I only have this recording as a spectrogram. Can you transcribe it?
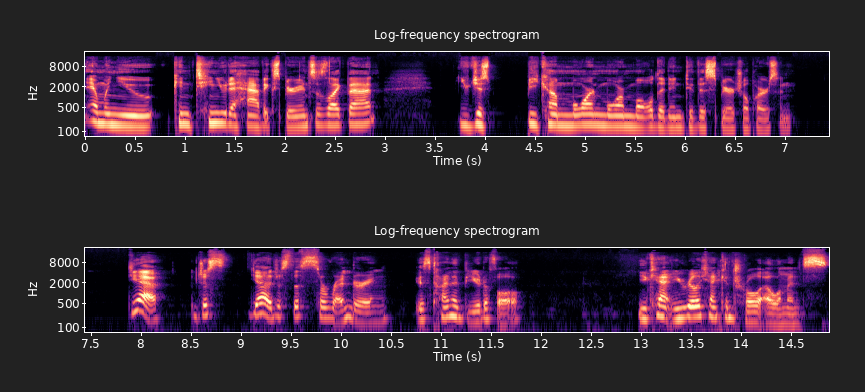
And when you continue to have experiences like that, you just become more and more molded into this spiritual person. Yeah, just yeah, just the surrendering is kind of beautiful. You can't you really can't control elements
